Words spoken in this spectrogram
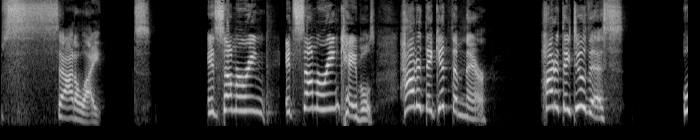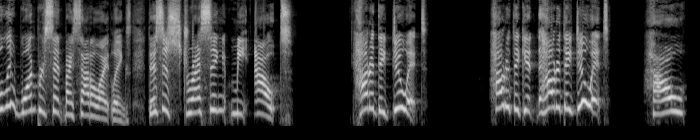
satellites? It's submarine it's submarine cables. How did they get them there? How did they do this? Only 1% by satellite links. This is stressing me out. How did they do it? How did they get how did they do it? How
